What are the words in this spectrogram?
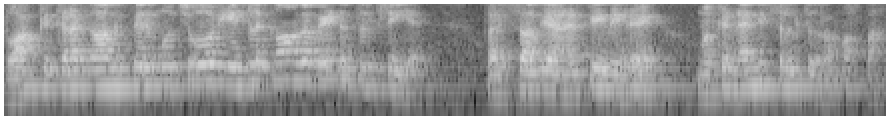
வாக்கு கிடக்காத பெருமூச்சோடு எங்களுக்காக வேண்டுதல் செய்ய பரிசாவியை அனுப்பினீரே. உமக்கு நன்றி செலுத்துகிறோம் அப்பா.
